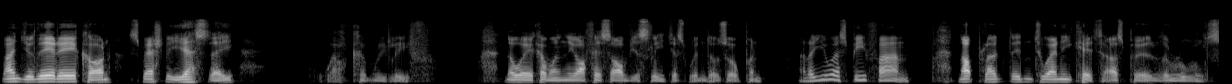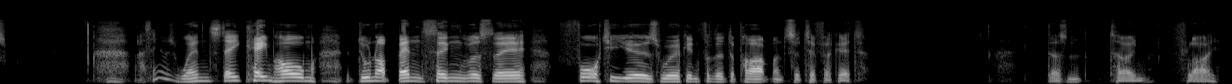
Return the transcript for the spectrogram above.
Mind you, their aircon, especially yesterday, welcome relief. No aircon in the office, obviously, just windows open. And a USB fan, not plugged into any kit as per the rules. I think it was Wednesday, came home, do not bend thing was there, 40 years working for the department certificate. Doesn't time fly?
